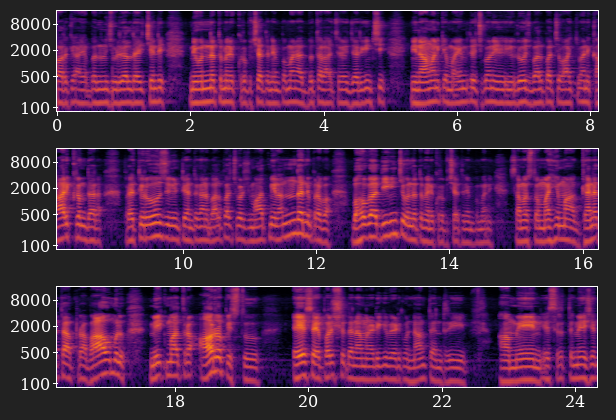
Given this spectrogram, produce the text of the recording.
వారికి ఆ ఇబ్బందుల నుంచి విడుదల దయచేయండి. నీ ఉన్నతమైన కృపచేత నింపమని అద్భుతాలు ఆచరణ జరిగించి నీ నామానికి మహిమ తెచ్చుకొని ఈరోజు బలపరిచే వాక్యం అనే కార్యక్రమం ద్వారా ప్రతిరోజు వింటే ఎంతగానో బలపరచబడిచి మా ఆత్మీయులందరినీ ప్రభ బహుగా దీవించి ఉన్నతమైన కృపచేత నింపమని సమస్త మహిమ ఘనత ప్రభావములు మీకు మాత్రం ఆరోపిస్తూ ఏసే పరిశుద్ధ నామని అడిగి వేడుకుంటున్నాం తండ్రి. ఆ మెయిన్ ఎస్రత్తమేషన్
